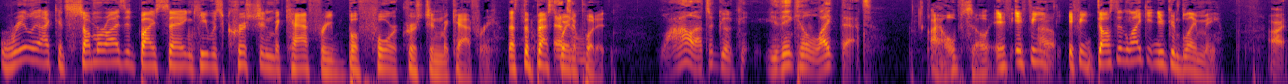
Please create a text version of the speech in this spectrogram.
Really, I could summarize it by saying he was Christian McCaffrey before Christian McCaffrey. That's the best That's way to put it. Wow, that's a good. You think he'll like that? I hope so. If if he Oh. if he doesn't like it, you can blame me. All right.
